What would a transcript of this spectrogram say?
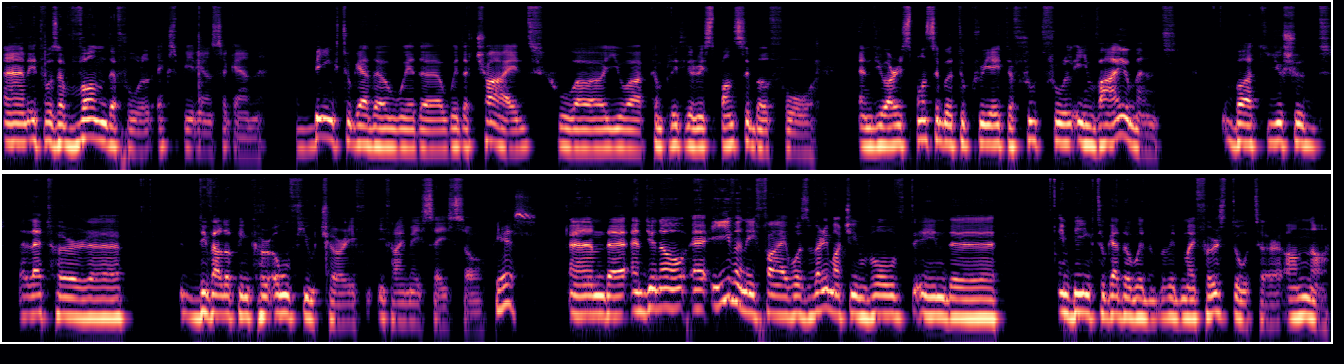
and it was a wonderful experience again. Being together with a, with a child who uh, you are completely responsible for, and you are responsible to create a fruitful environment, but you should let her uh, developing her own future, if if I may say so. Yes. And uh, and you know, uh, even if I was very much involved in the in being together with with my first daughter Anna,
